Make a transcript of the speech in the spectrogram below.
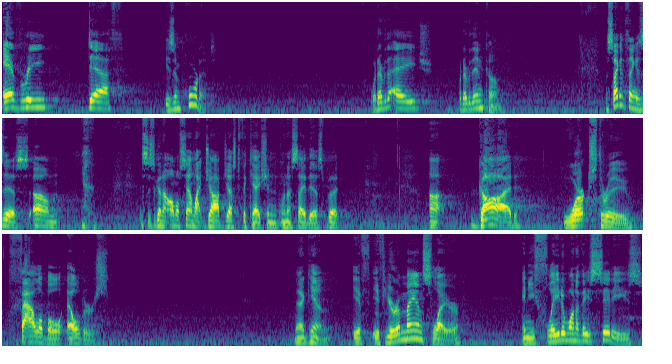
every death is important. Whatever the age, whatever the income. The second thing is this um, this is going to almost sound like job justification when I say this, but uh, God works through fallible elders. Now, again, if, if you're a manslayer and you flee to one of these cities,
